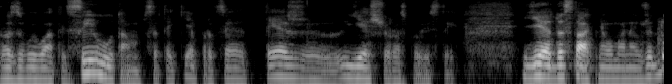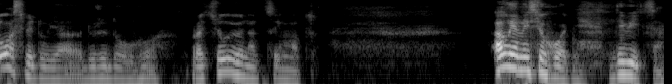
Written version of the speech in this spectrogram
розвивати силу. Там все таке про це теж є що розповісти. Є достатньо у мене вже досвіду, я дуже довго працюю над цим. От. Але не сьогодні. Дивіться.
